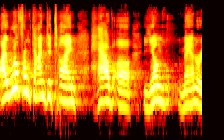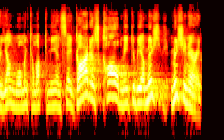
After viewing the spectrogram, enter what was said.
I will from time to time have a young man or a young woman come up to me and say, God has called me to be a missionary.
